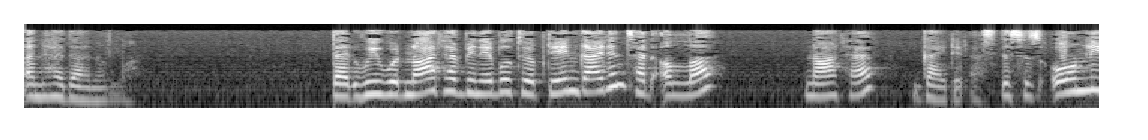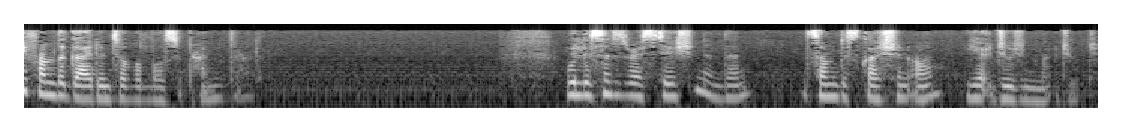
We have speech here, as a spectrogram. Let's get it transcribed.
أن هدانا الله. That we would not have been able to obtain guidance had Allah not have guided us. This is only from the guidance of Allah subhanahu wa ta'ala. We'll listen to the recitation and then some discussion on Ya'juj and Ma'juj.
